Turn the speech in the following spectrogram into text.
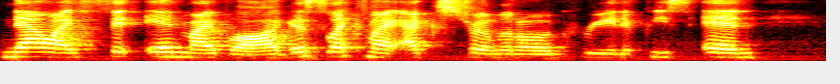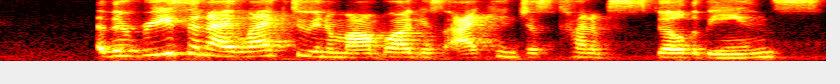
now I fit in my blog as like my extra little creative piece. And the reason I like doing a mom blog is I can just kind of spill the beans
